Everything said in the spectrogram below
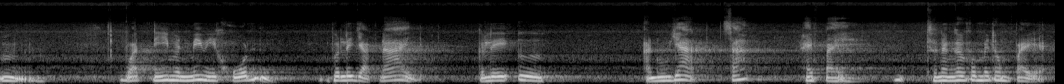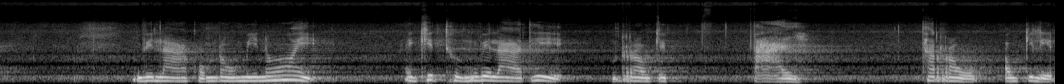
อืม วัดนี้มันไม่มีคนเพื่อนเลยอยากได้ ก็เลยเอออนุญาตซะให้ไป ฉะนั้นก็ไม่ต้องไปอะเวลาของเรามีน้อย ให้คิดถึงเวลาที่เราจะตาย ถ้าเราเอากิเลส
